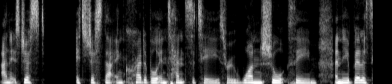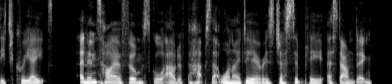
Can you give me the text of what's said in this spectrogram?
And it's just it's just that incredible intensity through one short theme and the ability to create an entire film score out of perhaps that one idea is just simply astounding.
